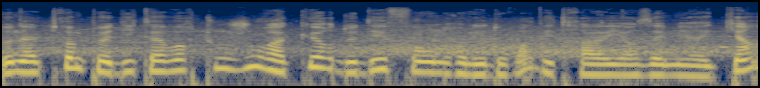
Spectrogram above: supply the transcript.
Donald Trump dit avoir toujours à cœur de défendre les droits des travailleurs américains.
